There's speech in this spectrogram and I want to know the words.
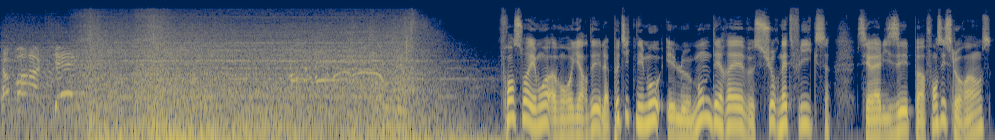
Come on, kid. François et moi avons regardé La Petite Nemo et le Monde des Rêves sur Netflix. C'est réalisé par Francis Lawrence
